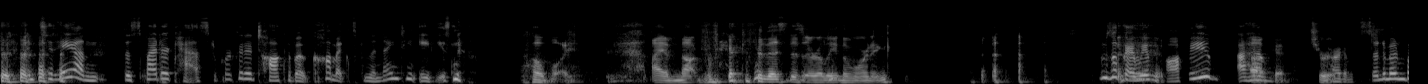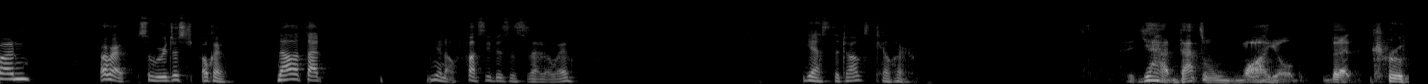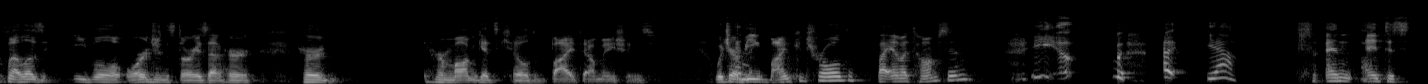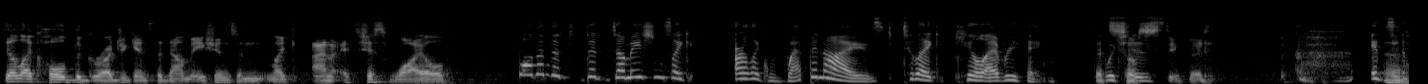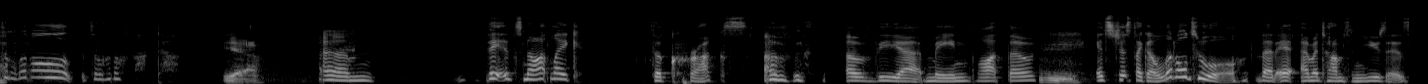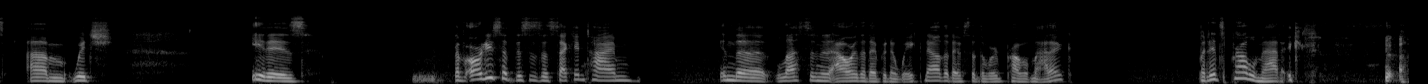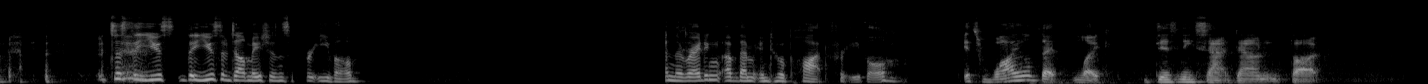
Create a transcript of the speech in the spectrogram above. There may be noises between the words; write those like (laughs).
And today (laughs) on the Spider Cast, we're going to talk about comics from the 1980s. (laughs) oh boy, I am not (laughs) prepared for this this early in the morning. It's okay. We have coffee. I have okay, true. part of a cinnamon bun. Okay, so we're just okay. Now that that you know fussy business is out of the way. Yes, the dogs kill her. Yeah, that's wild. That (laughs) Cruella's evil origin story is that her her her mom gets killed by Dalmatians, which are And- being mind controlled by Emma Thompson, Yeah, I- yeah. And and to still like hold the grudge against the Dalmatians and like I don't, it's just wild. Well, then the the Dalmatians like are like weaponized to like kill everything. That's Which so is- stupid. (sighs) It's it's a little it's a little fucked up. Yeah, um they, it's not like the crux of (laughs) of the uh, main plot though Hmm. it's just like a little tool that E- emma thompson uses um which it is Hmm. i've already said this is the second time in the less than an hour that i've been awake now that i've said the word problematic but it's problematic It's (laughs) just the use the use of dalmatians for evil and the writing of them into a plot for evil it's wild that like Disney sat down and thought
